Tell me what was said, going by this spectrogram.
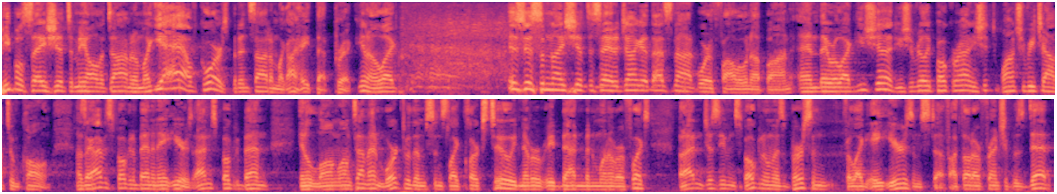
people say shit to me all the time, and I'm like, yeah, of course. But inside, I'm like, I hate that prick. You know, like, it's just some nice shit to say to junket. That's not worth following up on. And they were like, you should. You should really poke around. You should. Why don't you reach out to him? Call him. I was like, I haven't spoken to Ben in eight years. I hadn't spoken to Ben in a long, long time. I hadn't worked with him since like Clerks 2. He'd never, he hadn't been one of our flicks. But I hadn't just even spoken to him as a person for like eight years and stuff. I thought our friendship was dead.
